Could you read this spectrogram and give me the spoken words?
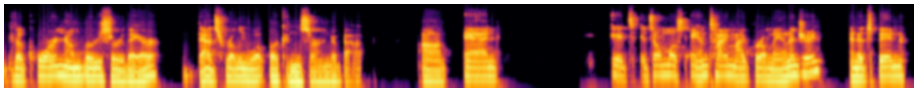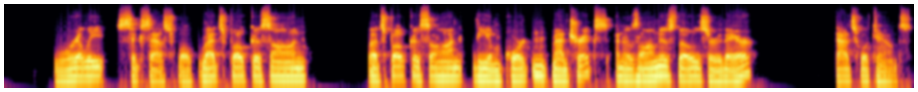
the core numbers are there, that's really what we're concerned about. Um, and it's it's almost anti micromanaging, and it's been really successful. Let's focus on let's focus on the important metrics, and as long as those are there, that's what counts.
